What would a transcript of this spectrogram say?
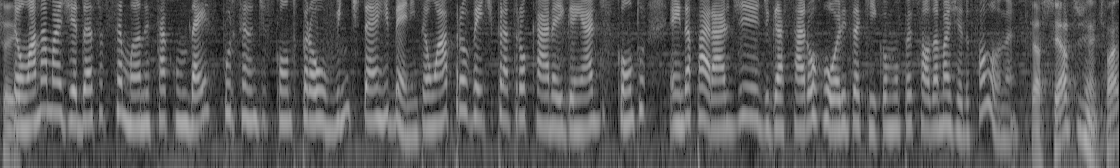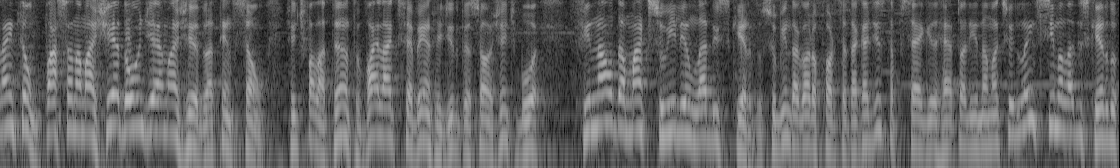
Sei. Então lá na Magedo essa semana está com 10% de desconto para ouvinte da RBN. Então aproveite para trocar aí, ganhar desconto e ainda parar de, de gastar horrores aqui, como o pessoal da Magedo falou, né? Tá certo, gente? Vai lá então, passa na Magedo. Onde é Magedo? Atenção, a gente fala tanto, vai lá que você é bem atendido, pessoal, gente boa. Final da Max William, lado esquerdo. Subindo agora o Forte Atacadista, segue reto ali na Max William. Lá em cima, lado esquerdo,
